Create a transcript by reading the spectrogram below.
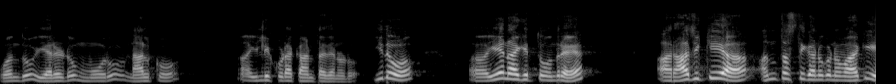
ಒಂದು, ಎರಡು, ಮೂರು, ನಾಲ್ಕು ಇಲ್ಲಿ ಕೂಡ ಕಾಣ್ತಾ ಇದೆ ನೋಡು. ಇದು ಏನಾಗಿತ್ತು ಅಂದ್ರೆ, ಆ ರಾಜಕೀಯ ಅಂತಸ್ತಿಗೆ ಅನುಗುಣವಾಗಿ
